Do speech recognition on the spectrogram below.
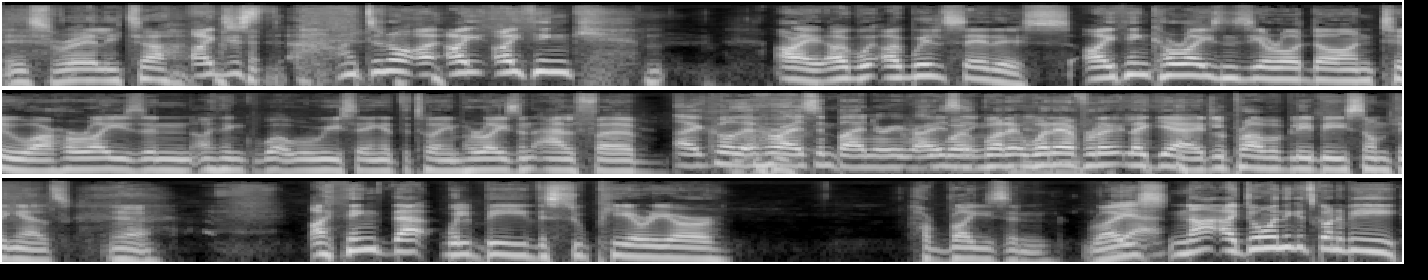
It's really tough. I just, I don't know. I, I, I think. All right, I, w- I will say this. I think Horizon Zero Dawn 2 or Horizon, I think what were we saying at the time? Horizon Alpha, I call it Horizon Binary Rising. wha- what- whatever. Like, yeah, it'll probably be something else. yeah, I think that will be the superior Horizon, right? Yeah. Not, I don't think it's going to be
